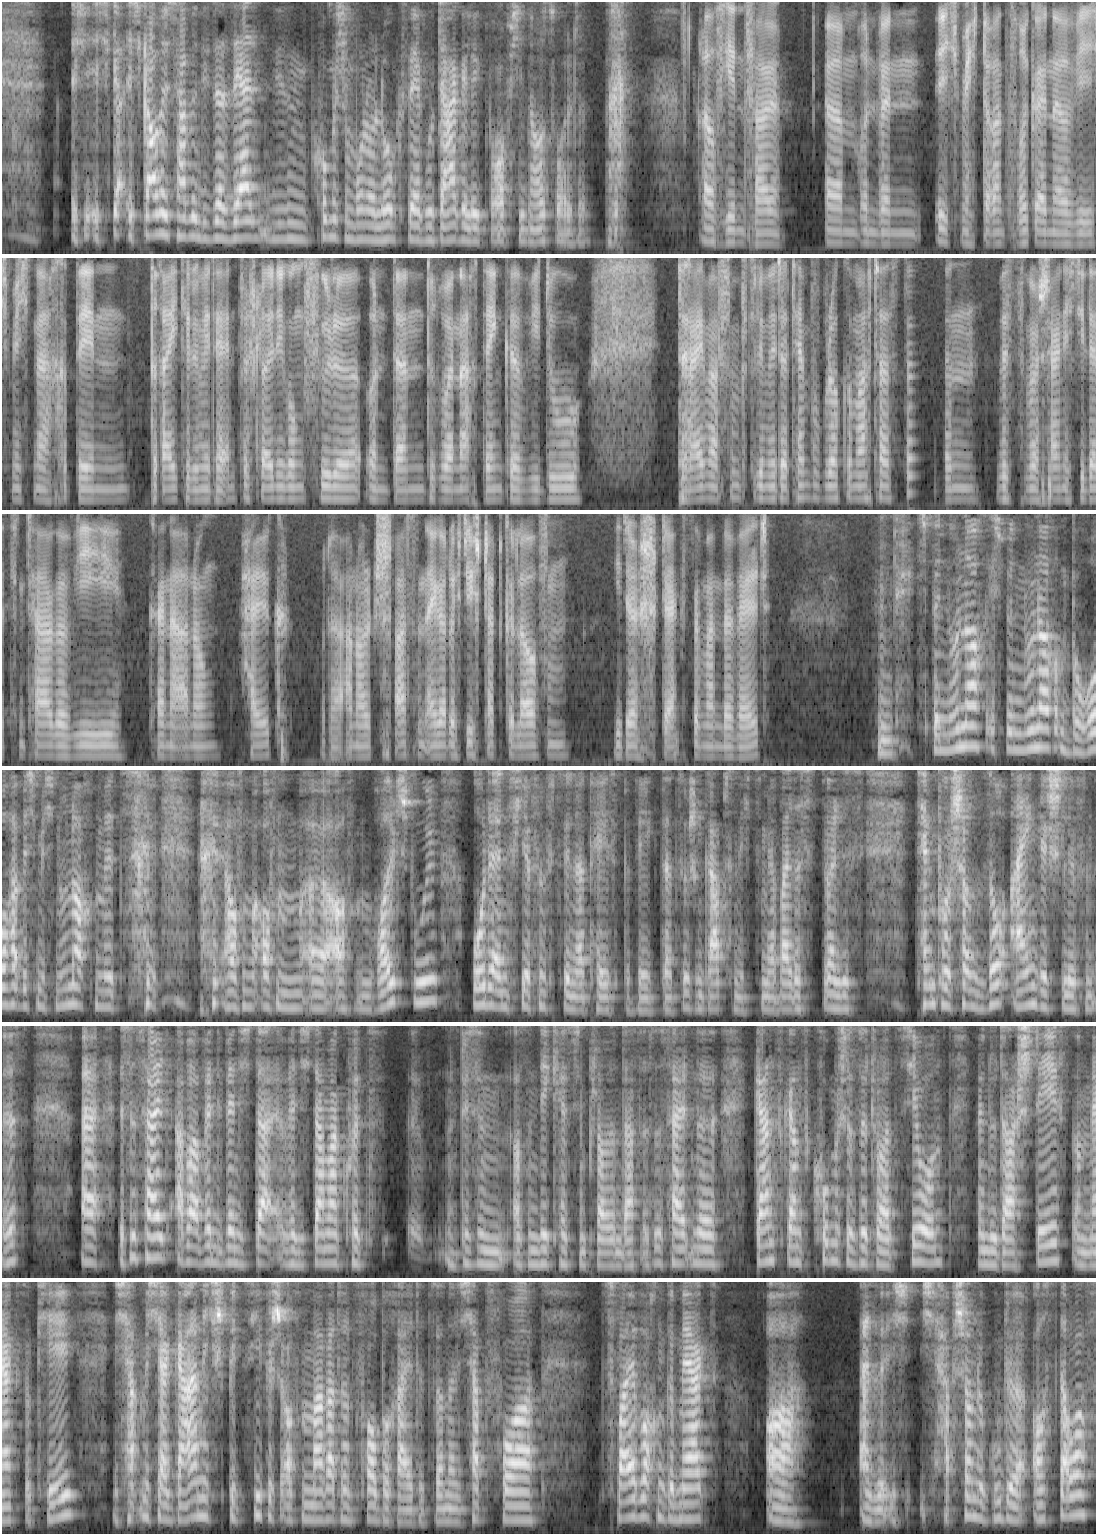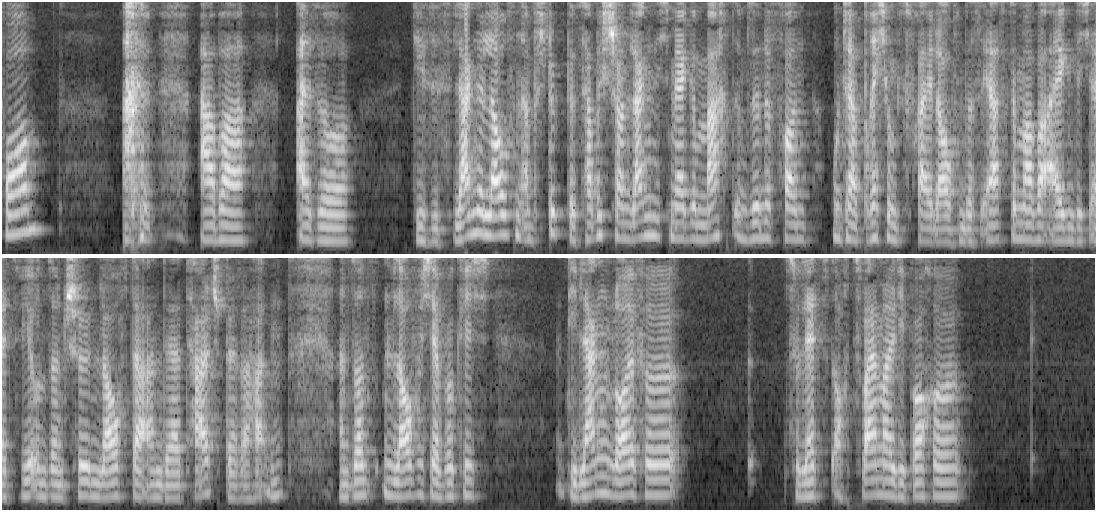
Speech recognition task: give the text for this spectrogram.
ich, ich, ich glaube, ich habe dieser sehr, diesen komischen Monolog sehr gut dargelegt, worauf ich hinaus wollte. Auf jeden Fall. Ähm, und wenn ich mich daran zurückerinnere, wie ich mich nach den drei Kilometer Endbeschleunigung fühle und dann drüber nachdenke, wie du dreimal fünf Kilometer Tempoblock gemacht hast, dann bist du wahrscheinlich die letzten Tage wie, keine Ahnung, Hulk oder Arnold Schwarzenegger durch die Stadt gelaufen, wie der stärkste Mann der Welt. Hm. Ich bin nur noch, ich bin nur noch im Büro, habe ich mich nur noch mit auf dem, auf dem, äh, auf dem Rollstuhl oder in 4,15er Pace bewegt. Dazwischen gab es nichts mehr, weil das, weil das Tempo schon so eingeschliffen ist. Äh, es ist halt, aber wenn, wenn ich da, wenn ich da mal kurz äh, ein bisschen aus dem Nähkästchen plaudern darf, es ist halt eine ganz, ganz komische Situation, wenn du da stehst und merkst, okay, ich habe mich ja gar nicht spezifisch auf den Marathon vorbereitet, sondern ich habe vor zwei Wochen gemerkt, oh, also ich, ich habe schon eine gute Ausdauerform, aber also dieses lange Laufen am Stück, das habe ich schon lange nicht mehr gemacht im Sinne von unterbrechungsfrei laufen. Das erste Mal war eigentlich, als wir unseren schönen Lauf da an der Talsperre hatten. Ansonsten laufe ich ja wirklich die langen Läufe zuletzt auch zweimal die Woche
